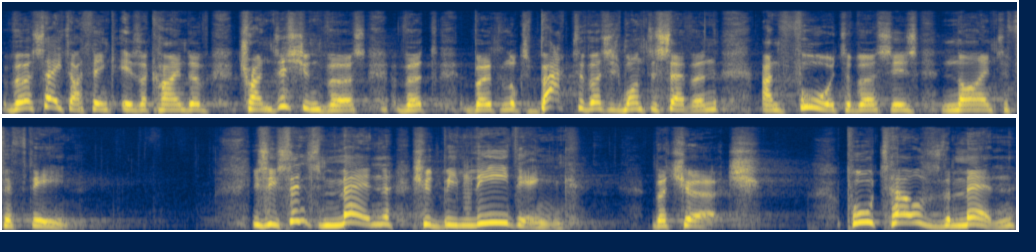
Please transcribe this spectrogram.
Verse 8, I think, is a kind of transition verse that both looks back to verses 1 to 7 and forward to verses 9 to 15. You see, since men should be leading the church. Paul tells the men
